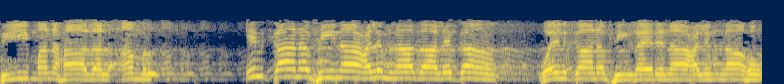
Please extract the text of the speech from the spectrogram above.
في من هذا الأمر إن كان فينا علمنا ذلك وإن كان في غيرنا علمناه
